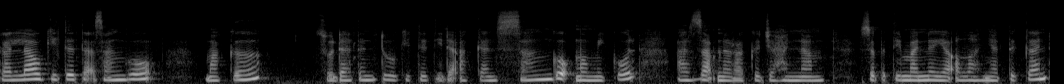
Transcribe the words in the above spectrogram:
Kalau kita tak sanggup, maka sudah tentu kita tidak akan sanggup memikul azab neraka jahanam seperti mana yang Allah nyatakan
